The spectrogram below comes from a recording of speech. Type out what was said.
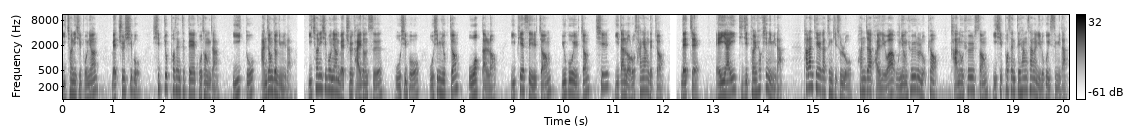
2025년 매출 15, 16%대 고성장, 이익도 안정적입니다. 2025년 매출 가이던스 55, 56.5억 달러, EPS 1.651.72달러로 상향됐죠. 넷째, AI 디지털 혁신입니다. 파란티엘 같은 기술로 환자 관리와 운영 효율을 높여 간호 효율성 20% 향상을 이루고 있습니다.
